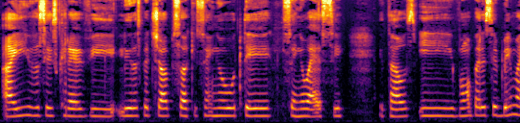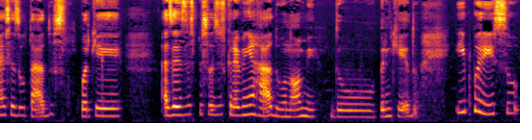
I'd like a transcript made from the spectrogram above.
Aí você escreve Little Pet Shop, só que sem o T, sem o S e tal. E vão aparecer bem mais resultados, porque às vezes as pessoas escrevem errado o nome do brinquedo. E por isso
